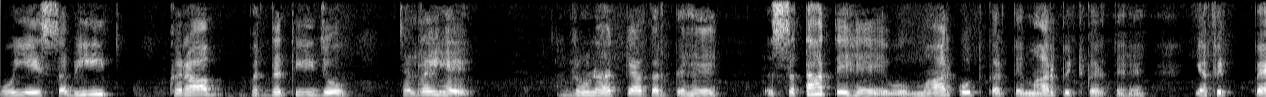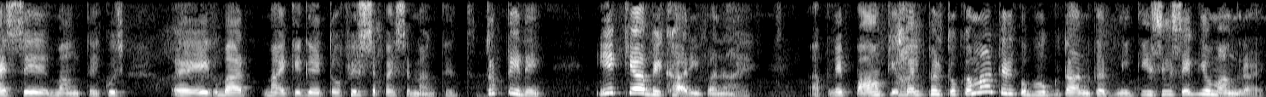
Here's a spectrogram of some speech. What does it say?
वो ये सभी खराब पद्धति जो चल रही है, भ्रूण हत्या करते हैं, सताते हैं, वो मार कूट करते हैं मार पीट करते हैं, या फिर पैसे मांगते हैं, कुछ एक बार मायके गए तो फिर से पैसे मांगते तृप्ति नहीं ये क्या भिखारी बना है? अपने पाँव के बल पर तो कमा तेरे को भुगतान करनी किसी से क्यों मांग रहा है?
